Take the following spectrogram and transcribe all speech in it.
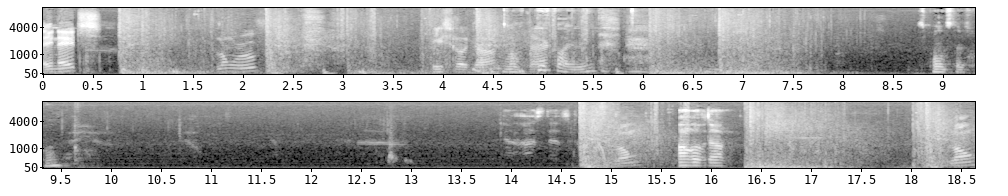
A nades. Long roof. He's slowed down. Oh, One they're firing. Spawn stairs one. Long. One roof down. Long.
